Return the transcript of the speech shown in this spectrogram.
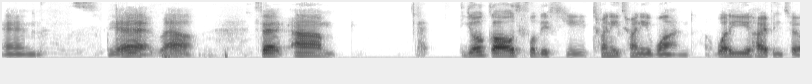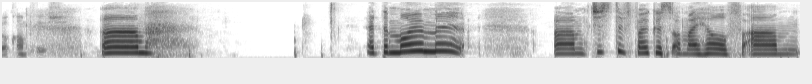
And yeah, wow. So um your goals for this year, 2021, what are you hoping to accomplish? Um, at the moment, um, just to focus on my health, um,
